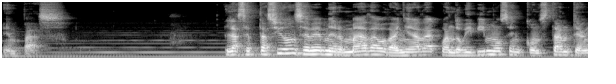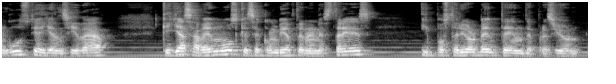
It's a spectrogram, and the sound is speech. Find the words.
en paz. La aceptación se ve mermada o dañada cuando vivimos en constante angustia y ansiedad que ya sabemos que se convierten en estrés y posteriormente en depresión.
